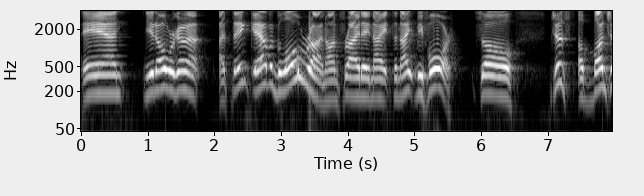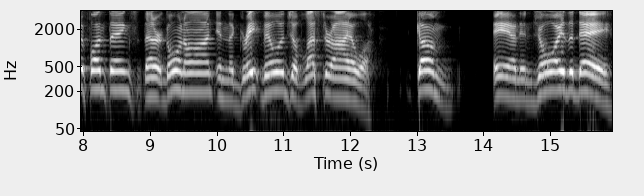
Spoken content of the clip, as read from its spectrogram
And, you know, we're going to, I think, have a glow run on Friday night, the night before. So, just a bunch of fun things that are going on in the great village of Lester, Iowa. Come and enjoy the day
